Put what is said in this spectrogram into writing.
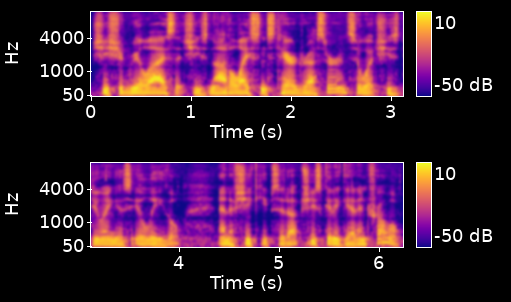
She should realize that she's not a licensed hairdresser, and so what she's doing is illegal. And if she keeps it up, she's going to get in trouble.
